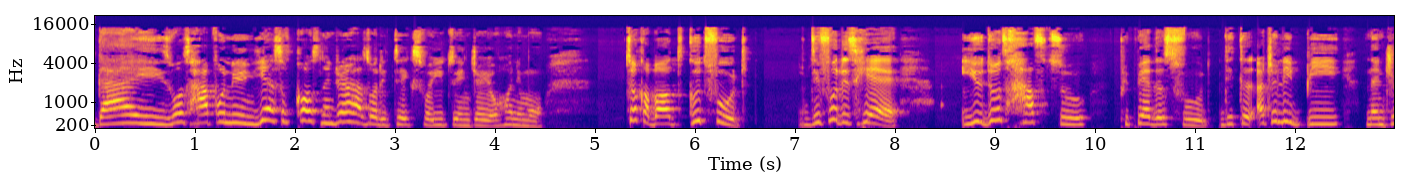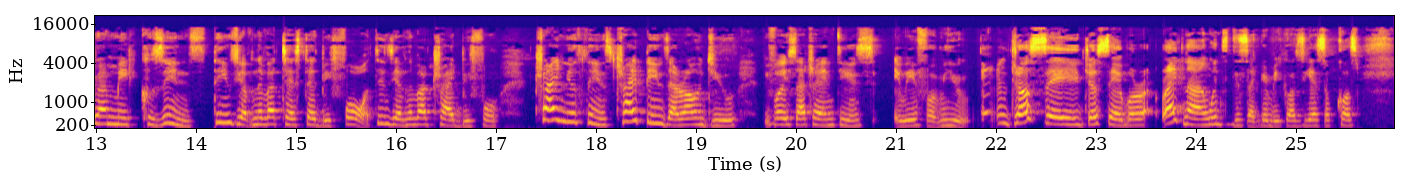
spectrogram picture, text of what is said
Guys, what's happening? Yes, of course, Nigeria has what it takes for you to enjoy your honeymoon. Talk about good food. The food is here. You don't have to prepare this food, they could actually be Nigerian made cuisines, things you have never tested before, things you have never tried before. Try new things, try things around you before you start trying things away from you. Just say, just say. But right now, I'm going to disagree because, yes, of course,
